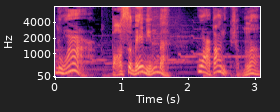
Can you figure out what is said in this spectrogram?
陆二，宝四没明白，陆二帮你什么了？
